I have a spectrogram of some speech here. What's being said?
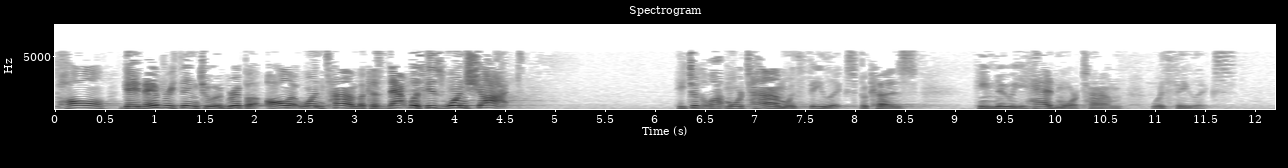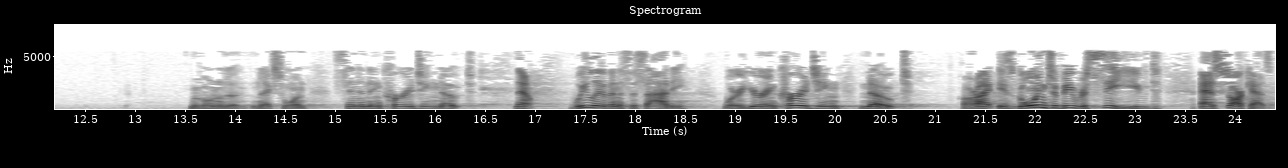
Paul gave everything to Agrippa all at one time because that was his one shot. He took a lot more time with Felix because he knew he had more time with Felix. Move on to the next one. Send an encouraging note. Now, we live in a society where your encouraging note, all right, is going to be received as sarcasm.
